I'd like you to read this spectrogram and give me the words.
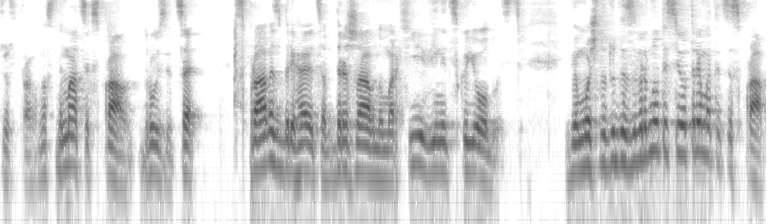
цю справу. У нас нема цих справ, друзі. Це справи зберігаються в Державному архіві Вінницької області. Ви можете туди звернутися і отримати ці справи.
